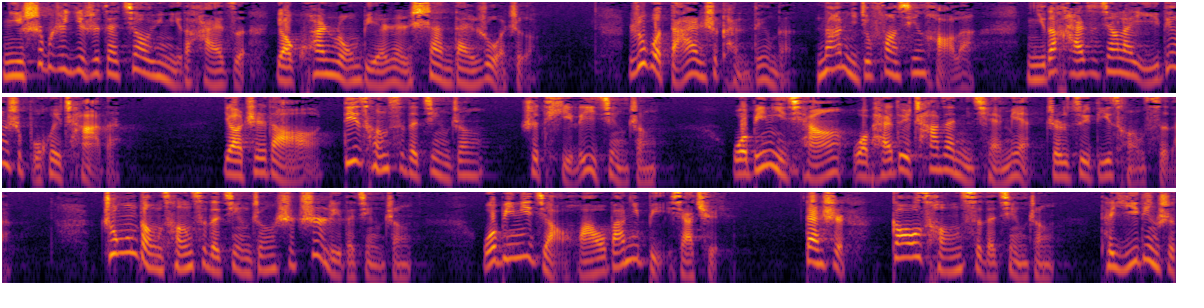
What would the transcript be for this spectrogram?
你是不是一直在教育你的孩子要宽容别人、善待弱者？如果答案是肯定的，那你就放心好了，你的孩子将来一定是不会差的。要知道，低层次的竞争是体力竞争，我比你强，我排队插在你前面，这是最低层次的；中等层次的竞争是智力的竞争，我比你狡猾，我把你比下去。但是高层次的竞争，它一定是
